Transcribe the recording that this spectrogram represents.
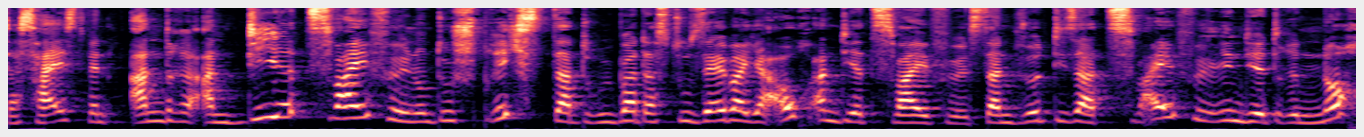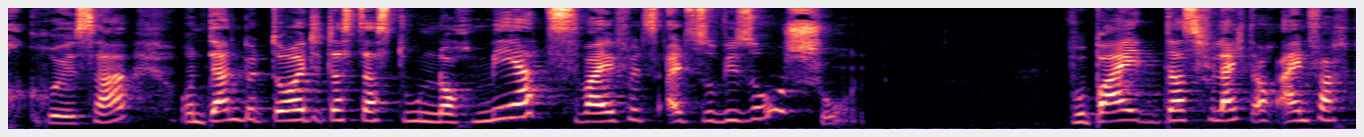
das heißt, wenn andere an dir zweifeln und du sprichst darüber, dass du selber ja auch an dir zweifelst, dann wird dieser Zweifel in dir drin noch größer und dann bedeutet das, dass du noch mehr zweifelst als sowieso schon. Wobei das vielleicht auch einfach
